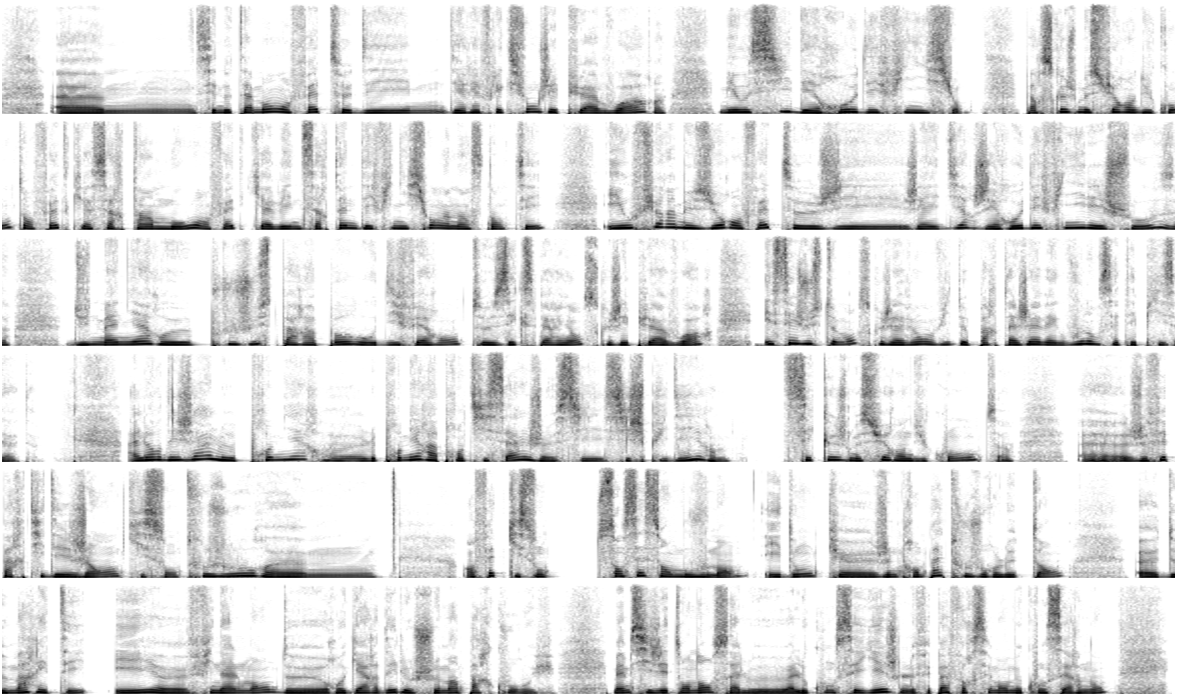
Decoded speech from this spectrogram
Euh, c'est notamment en fait des, des réflexions que j'ai pu avoir, mais aussi des redéfinitions, parce que je me suis rendu compte en fait qu'il y a certains mots en fait qui avaient une certaine définition à un instant T, et au fur et à mesure en fait j'ai, j'allais dire, j'ai redéfini les choses d'une manière euh, plus juste par rapport aux différentes expériences que j'ai pu avoir, et c'est justement ce que j'avais envie de partager avec vous dans cet épisode. Alors déjà, le premier, euh, le premier apprentissage, si, je puis dire, c'est que je me suis rendu compte, euh, je fais partie des gens qui sont toujours, euh, en fait, qui sont sans cesse en mouvement, et donc je ne prends pas toujours le temps de m'arrêter et euh, finalement de regarder le chemin parcouru. Même si j'ai tendance à le, à le, conseiller, je ne le fais pas forcément me concernant.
